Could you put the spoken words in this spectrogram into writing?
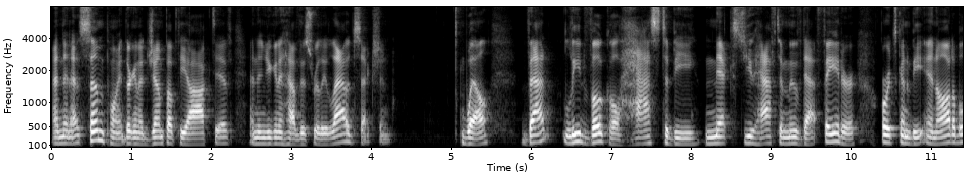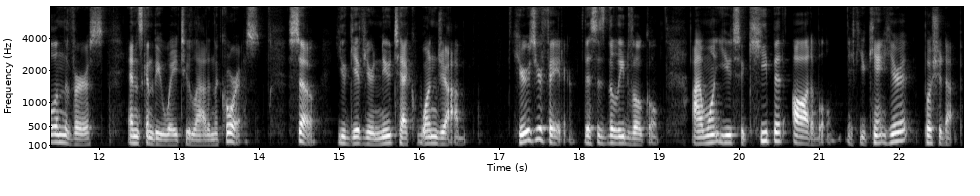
And then at some point, they're going to jump up the octave, and then you're going to have this really loud section. Well, that lead vocal has to be mixed. You have to move that fader, or it's going to be inaudible in the verse and it's going to be way too loud in the chorus. So you give your new tech one job. Here's your fader. This is the lead vocal. I want you to keep it audible. If you can't hear it, push it up.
